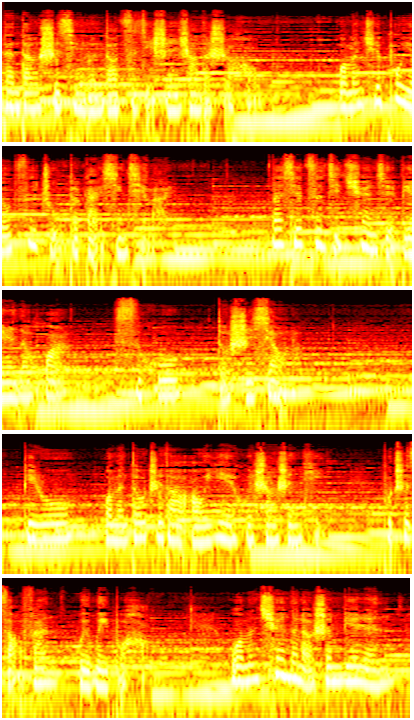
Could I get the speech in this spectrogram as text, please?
但当事情轮到自己身上的时候，我们却不由自主的感性起来。那些自己劝解别人的话，似乎都失效了。比如，我们都知道熬夜会伤身体，不吃早饭会胃不好，我们劝得了身边人。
